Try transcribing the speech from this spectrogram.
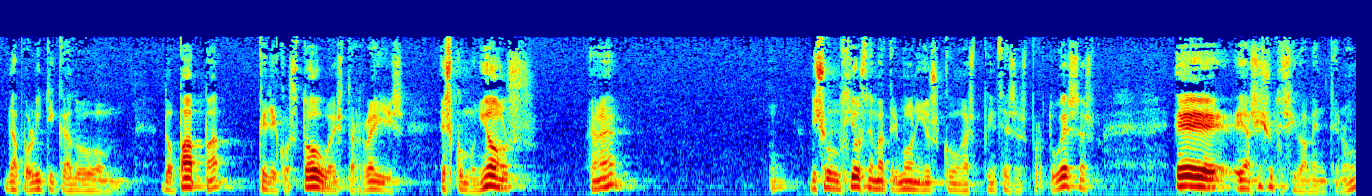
da política do, do Papa, que lle costou a estes reis excomunións, eh, disolucións de matrimonios con as princesas portuguesas, E, e así sucesivamente, non?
